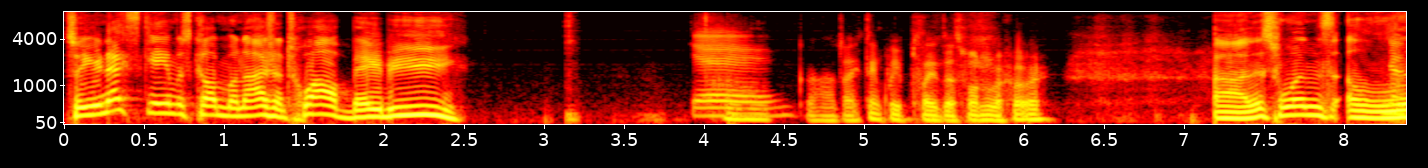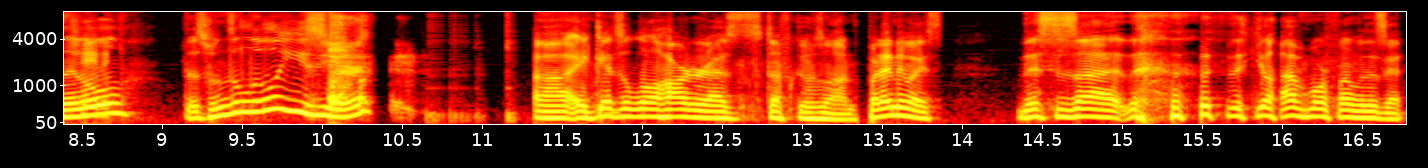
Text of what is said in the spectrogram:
So your next game is called Menage a Trois, baby. Yay. God, I think we played this one before. Uh, this one's a little. This one's a little easier. Uh, it gets a little harder as stuff goes on. But anyways, this is uh, you'll have more fun with this one.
